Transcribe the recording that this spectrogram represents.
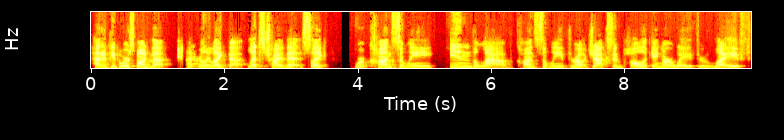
How did people respond to that? I didn't really like that. Let's try this. Like we're constantly in the lab, constantly throughout Jackson Pollocking our way through life.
